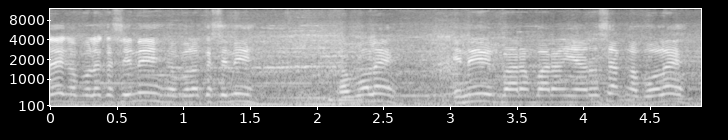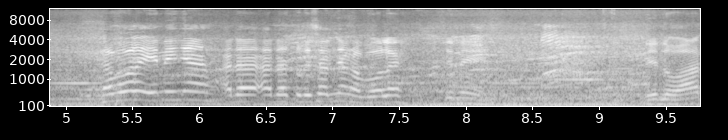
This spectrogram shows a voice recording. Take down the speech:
deh, nggak boleh ke sini, nggak boleh ke sini, nggak boleh. Ini barang-barang yang rusak nggak boleh, nggak boleh ininya. Ada ada tulisannya nggak boleh. Sini. Di luar.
